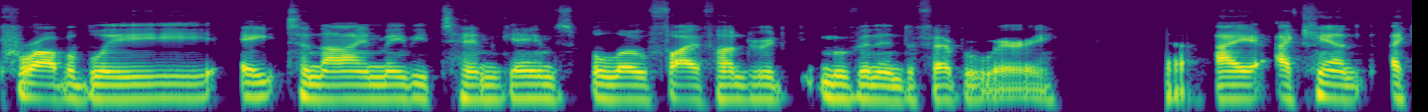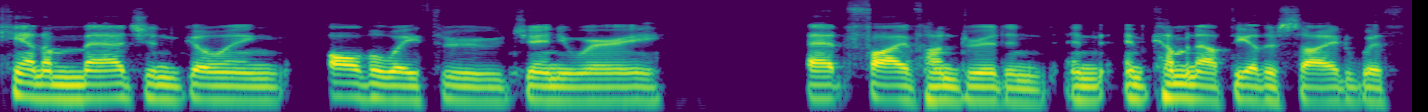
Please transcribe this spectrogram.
probably eight to nine, maybe ten games below 500 moving into February. Yeah. I, I can't I can't imagine going all the way through January at 500 and and and coming out the other side with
